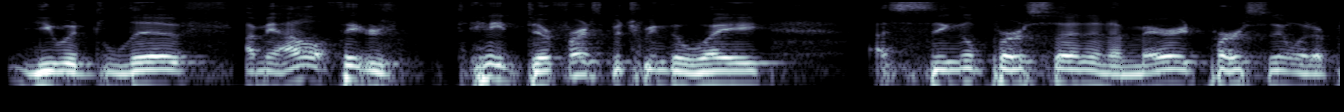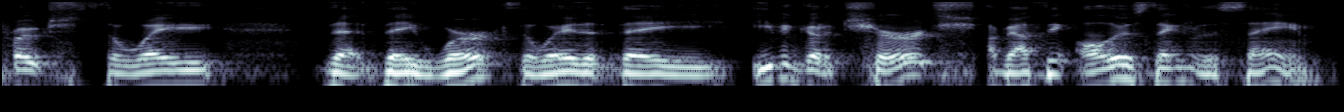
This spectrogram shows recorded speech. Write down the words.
you would live. I mean, I don't think there's any difference between the way a single person and a married person would approach the way that they work, the way that they even go to church. I mean, I think all those things are the same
